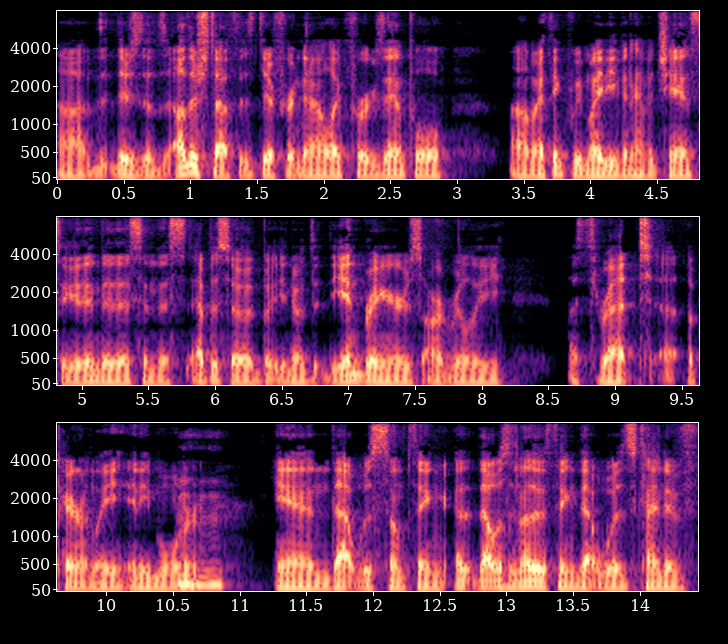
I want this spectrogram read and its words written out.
Uh, there's other stuff that's different now. Like for example, um, I think we might even have a chance to get into this in this episode. But you know, the, the Endbringers aren't really a threat uh, apparently anymore. Mm-hmm. And that was something uh, that was another thing that was kind of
